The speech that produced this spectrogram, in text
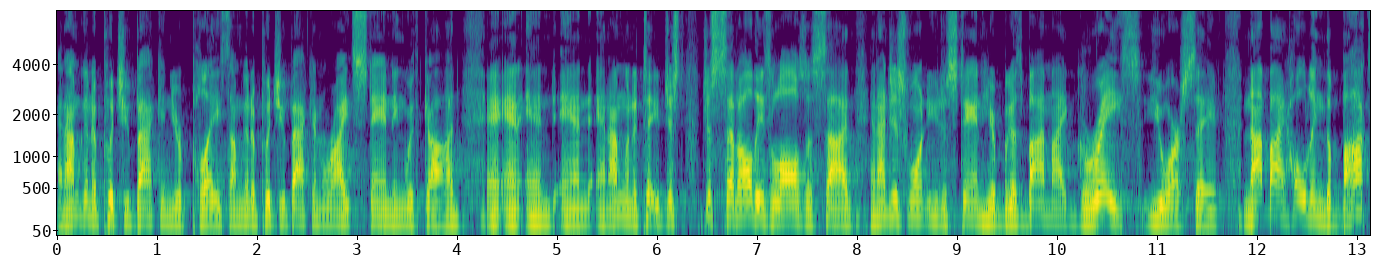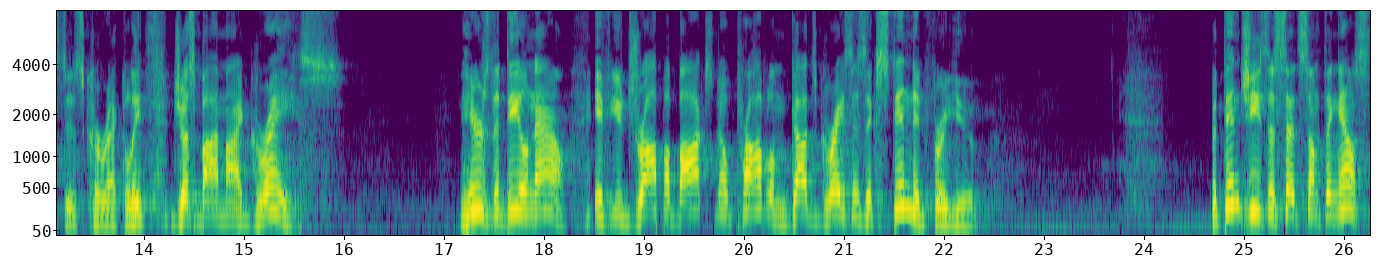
and I'm going to put you back in your place. I'm going to put you back in right standing with God. And, and, and, and, and I'm going to take, just, just set all these laws aside. And I just want you to stand here because by my grace you are saved. Not by holding the boxes correctly, just by my grace. Here's the deal now if you drop a box, no problem. God's grace is extended for you. But then Jesus said something else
